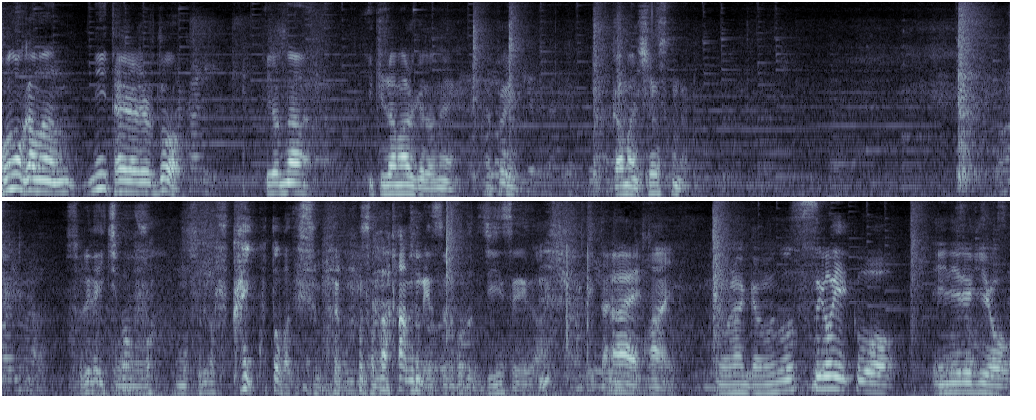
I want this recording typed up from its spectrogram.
この我慢に耐えられるといろんな生き様あるけどねやっぱり我慢しやすくなる。それが一番ふもうそれが深い言葉ですもん その鍛錬することで人生が。痛い。はい。はいもうなんかものすごいこうエネルギーを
